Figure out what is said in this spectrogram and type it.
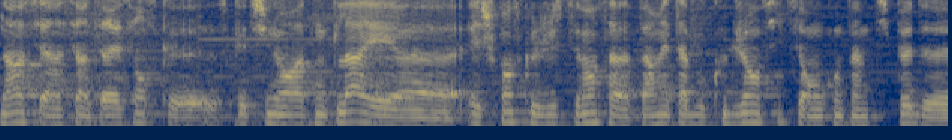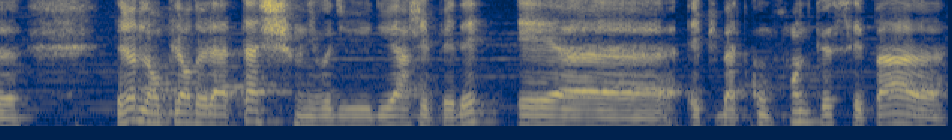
non, c'est assez intéressant ce que, ce que tu nous racontes là. Et, et je pense que justement, ça va permettre à beaucoup de gens aussi de se rendre compte un petit peu de déjà de l'ampleur de la tâche au niveau du, du RGPD et, euh, et puis bah, de comprendre que c'est pas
